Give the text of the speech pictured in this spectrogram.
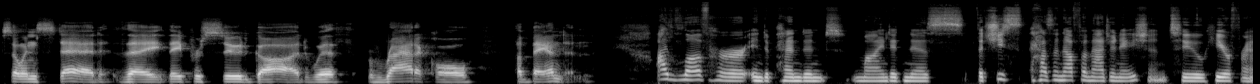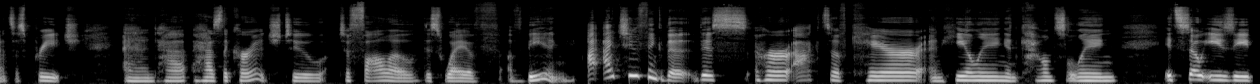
So instead, they, they pursued God with radical abandon. I love her independent mindedness, that she has enough imagination to hear Francis preach and ha- has the courage to to follow this way of of being. I, I too think that this her acts of care and healing and counseling. It's so easy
